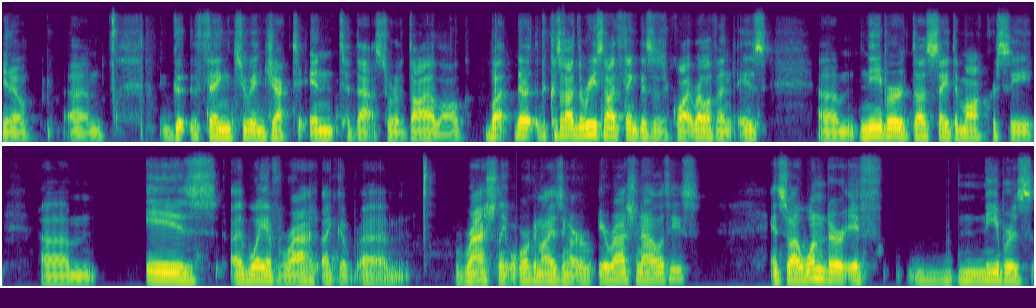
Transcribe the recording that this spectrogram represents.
you know, um, good thing to inject into that sort of dialogue? But because the reason I think this is quite relevant is um, Niebuhr does say democracy um, is a way of ra- like a, um, rationally organizing our irrationalities. And so I wonder if Niebuhr's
